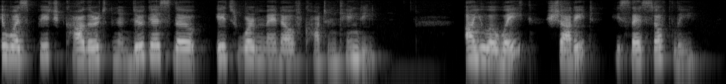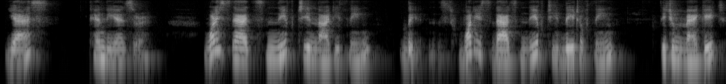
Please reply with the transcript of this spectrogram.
It was peach colored and looked as though it were made of cotton candy. Are you awake, Charlotte? he said softly. Yes, Candy answered. What is that nifty nifty thing? What is that nifty little thing? Did you make it?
